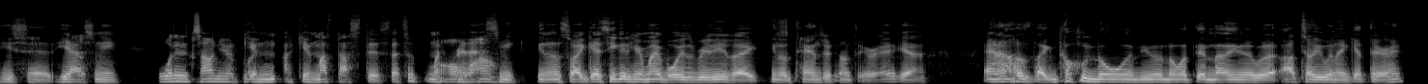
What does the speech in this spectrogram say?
he said he asked me, what did it sound you like? quién, a quién mataste?" That's what my Oh, friend wow. asked me. You know, so I guess he could hear my voice really like you know tense or something, right? Yeah. And I was like, "No, no one, you know, no one, you know, but I'll tell you when I get there, right?"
